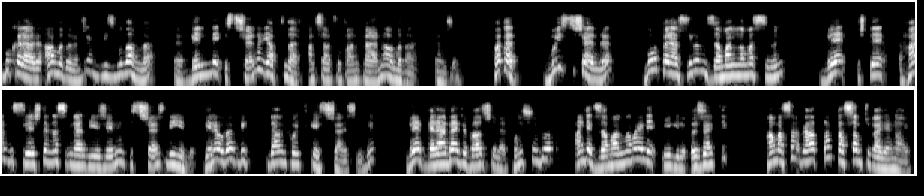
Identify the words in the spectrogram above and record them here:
bu kararı almadan önce Hizbullah'la e, belli istişareler yaptılar. Aksa tufanı kararını almadan önce. Fakat bu istişareler bu operasyonun zamanlamasının ve işte hangi süreçte nasıl ilerleyeceğinin istişaresi değildi. Genel olarak bir plan politika istişaresiydi. Ve beraberce bazı şeyler konuşuldu. Ancak zamanlama ile ilgili özellik Hamas'a ve hatta Kassam Tugaylarına ait.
